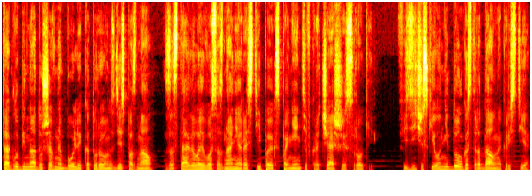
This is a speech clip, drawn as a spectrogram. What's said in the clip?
Та глубина душевной боли, которую он здесь познал, заставила его сознание расти по экспоненте в кратчайшие сроки. Физически он недолго страдал на кресте.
